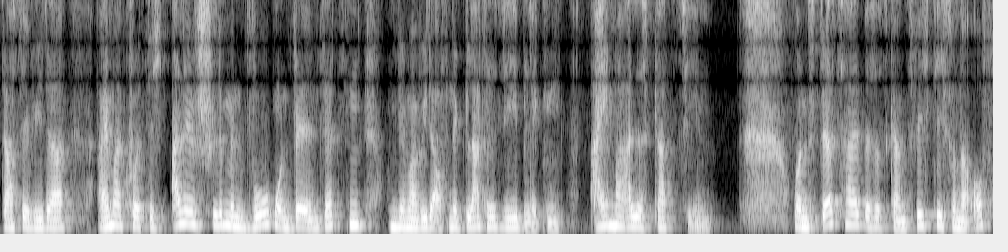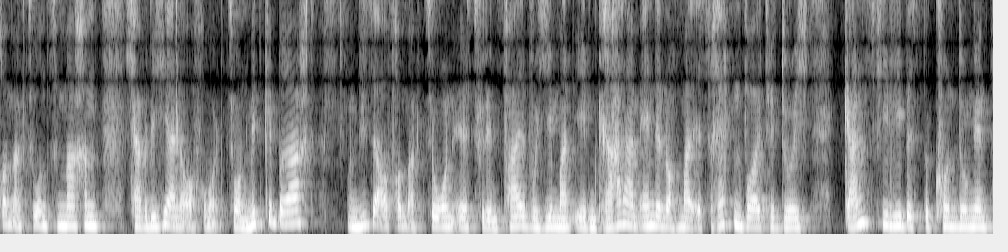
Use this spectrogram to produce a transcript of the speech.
dass wir wieder einmal kurz sich alle schlimmen Wogen und Wellen setzen und wir mal wieder auf eine glatte See blicken. Einmal alles glatt ziehen. Und deshalb ist es ganz wichtig, so eine Aufräumaktion zu machen. Ich habe dir hier eine Aufräumaktion mitgebracht. Und diese Aufräumaktion ist für den Fall, wo jemand eben gerade am Ende nochmal es retten wollte durch ganz viel Liebesbekundungen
